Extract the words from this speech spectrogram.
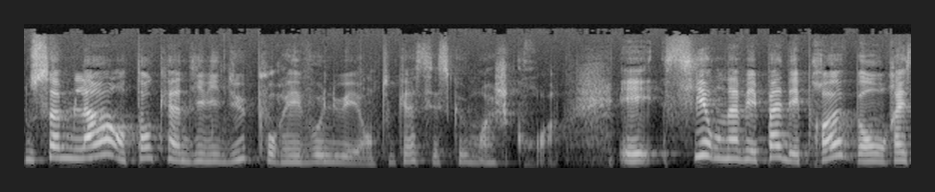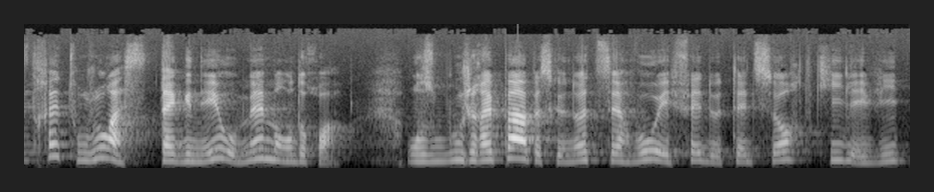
Nous sommes là en tant qu'individus pour évoluer, en tout cas c'est ce que moi je crois. Et si on n'avait pas d'épreuves, ben, on resterait toujours à stagner au même endroit. On ne se bougerait pas parce que notre cerveau est fait de telle sorte qu'il évite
